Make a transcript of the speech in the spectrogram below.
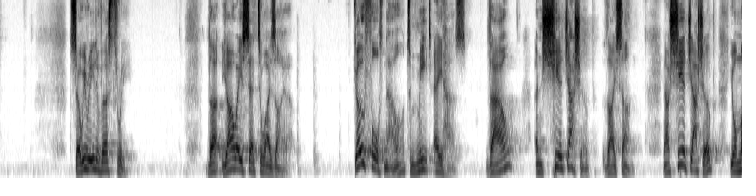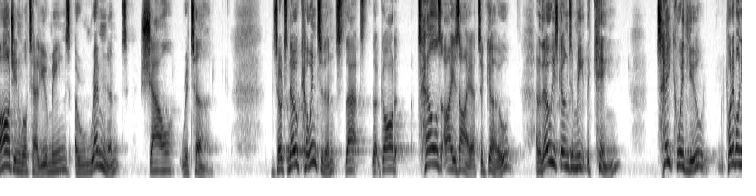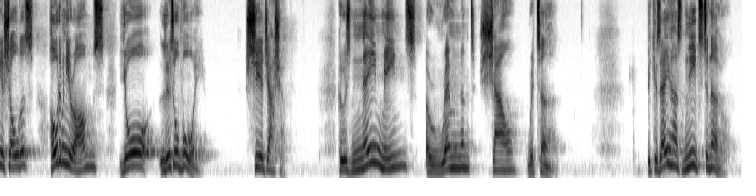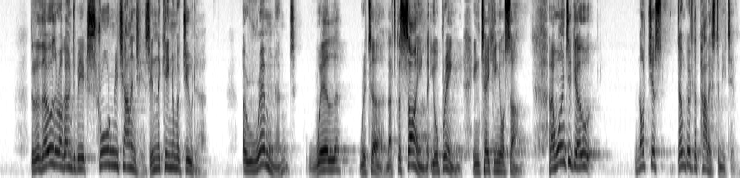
So we read in verse 3 that Yahweh said to Isaiah, Go forth now to meet Ahaz, thou and Shear-jashub, thy son. Now, Shear-jashub, your margin will tell you, means a remnant shall return. So it's no coincidence that, that God tells Isaiah to go, and although he's going to meet the king, take with you, put him on your shoulders, hold him in your arms, your little boy, Shear-jashub, whose name means a remnant shall return. Because Ahaz needs to know that although there are going to be extraordinary challenges in the kingdom of Judah, a remnant will return. That's the sign that you'll bring in taking your son. And I want you to go, not just, don't go to the palace to meet him.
